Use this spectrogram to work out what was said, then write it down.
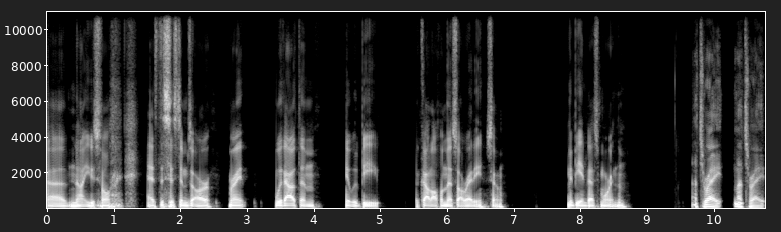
uh, not useful as the systems are. Right, without them, it would be a god awful mess already. So, maybe invest more in them. That's right. That's right.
